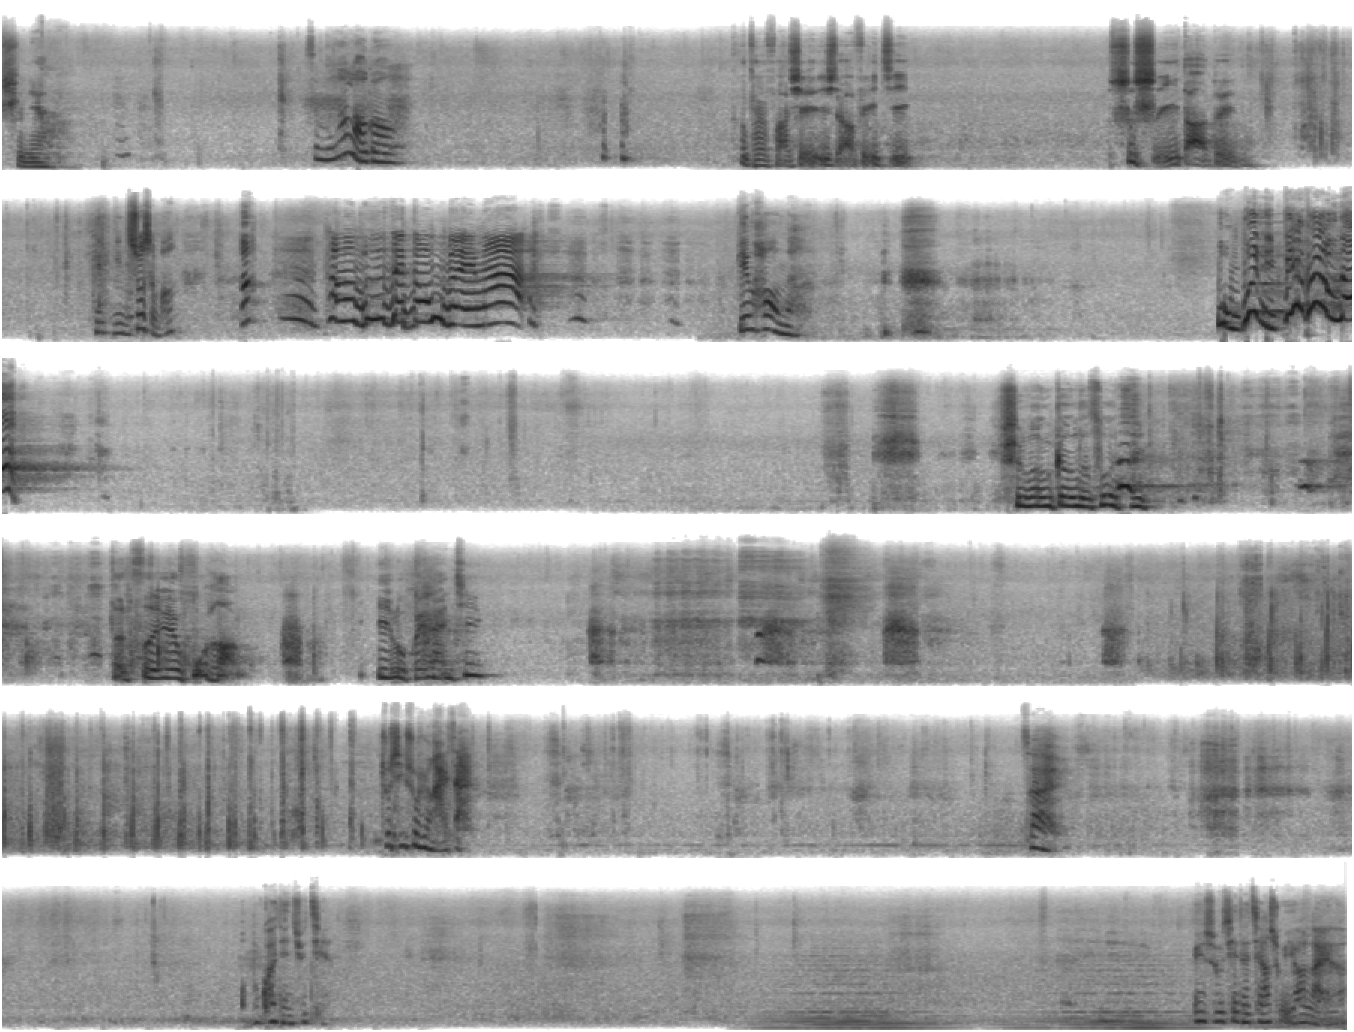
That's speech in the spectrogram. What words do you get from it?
师娘，怎么了，老公？刚才发现一下飞机是十一大队的。你你你说什么？啊他们不是在东北吗？编号呢？我问你编号呢？是王刚的座机，他自愿护航，一路回南京。朱青说人还在，在。我们快点去捡。运输机的家属也要来了，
